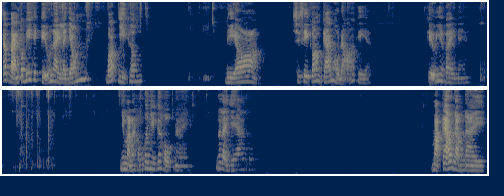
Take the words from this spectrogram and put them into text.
Các bạn có biết cái kiểu này là giống bóp gì không? Dior. CC có một cái màu đỏ kìa. Kiểu như vậy nè. Nhưng mà nó không có những cái hộp này. Nó là da thôi. Mặc cái áo đầm này,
